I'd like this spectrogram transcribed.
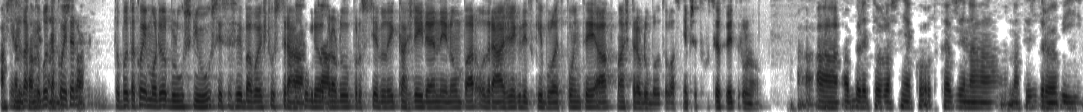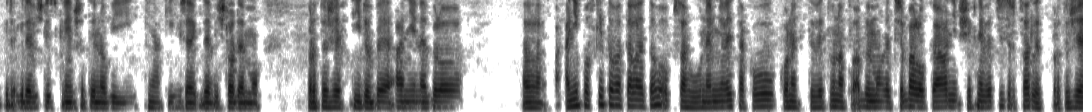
A jsem to, tak, tam to, byl takový ten, to byl takový model Blues News, jestli si vybavuješ tu stránku, tak, kde tak. opravdu prostě byly každý den jenom pár odrážek, vždycky bullet pointy a máš pravdu, bylo to vlastně předchůdce Twitteru. No. A, a byly to vlastně jako odkazy na, na ty zdrojový, kde, kde vyšly screenshoty nový k nějakých hře, kde vyšlo demo, protože v té době ani nebylo ani poskytovatelé toho obsahu neměli takovou konektivitu na to, aby mohli třeba lokálně všechny věci zrcadlit, protože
